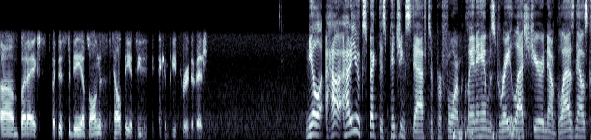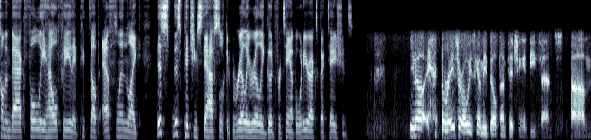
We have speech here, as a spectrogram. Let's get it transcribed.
Um, but I expect this to be, as long as it's healthy, it's easy to compete for a division. Neil, how, how do you expect this pitching staff to perform? McClanahan was great last year. Now Glasnow is coming back fully healthy. They picked up Eflin. Like this, this pitching staff's looking really, really good for Tampa. What are your expectations? You know, the Rays are always going to be built on pitching and defense, um,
